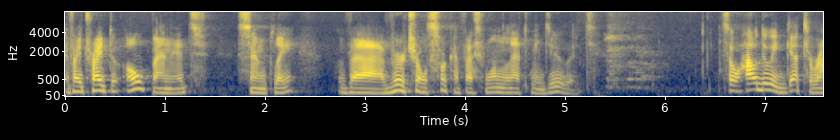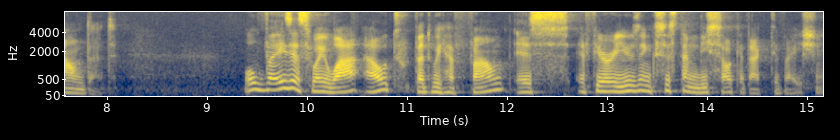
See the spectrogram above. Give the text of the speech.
If I try to open it simply, the virtual socketfs won't let me do it. So how do we get around that? Well, the easiest way out that we have found is if you're using systemd socket activation.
